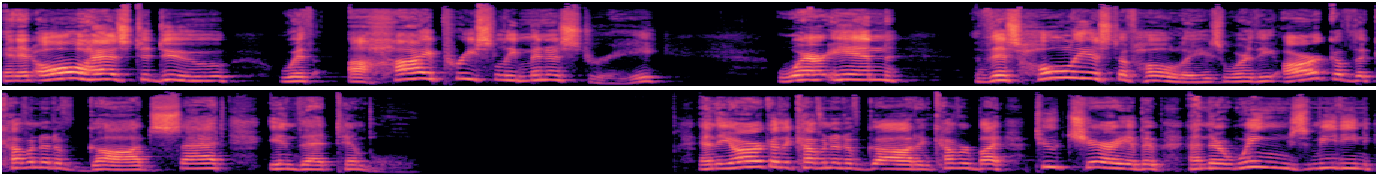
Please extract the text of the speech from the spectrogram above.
And it all has to do with a high priestly ministry wherein this holiest of holies, where the ark of the covenant of God sat in that temple. And the ark of the covenant of God, and covered by two cherubim, and their wings meeting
